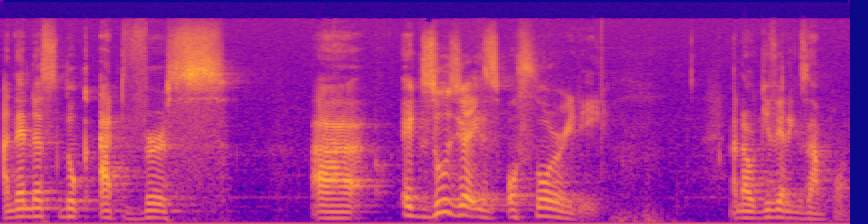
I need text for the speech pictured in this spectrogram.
And then let's look at verse. Uh, exousia is authority. And I'll give you an example.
